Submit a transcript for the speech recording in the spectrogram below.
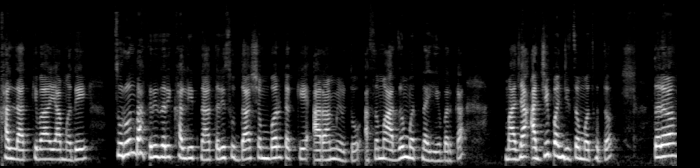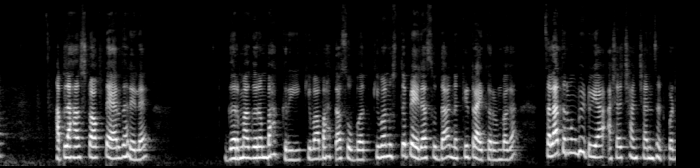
खाल्लात किंवा यामध्ये चुरून भाकरी जरी खाल्लीत ना तरी सुद्धा शंभर टक्के आराम मिळतो असं माझं मत नाही आहे बरं का. माझ्या आजी पणजीचं मत होतं. तर आपला हा स्टॉक तयार झालेला आहे. गरमागरम भाकरी किंवा भातासोबत किंवा नुसतं प्यायला सुद्धा नक्की ट्राय करून बघा. चला तर मग भेटूया अशा छान छान झटपट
